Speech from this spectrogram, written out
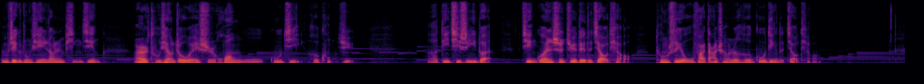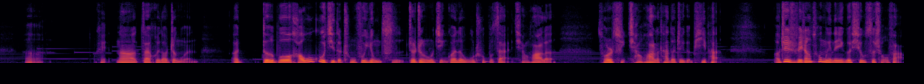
那么这个中心让人平静，而图像周围是荒芜、孤寂和恐惧。呃，第七十一段，景观是绝对的教条，同时又无法达成任何固定的教条。呃。OK，那再回到正文，呃，德波毫无顾忌地重复用词，这正如景观的无处不在，强化了，从而强化了他的这个批判，啊，这是非常聪明的一个修辞手法，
